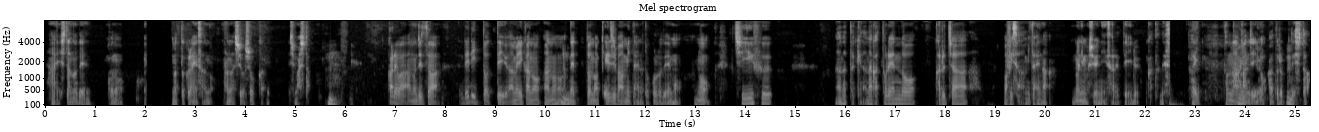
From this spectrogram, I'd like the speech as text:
はい、したので、このえマット・クラインさんの話を紹介しました。うん。彼は、あの、実は、レディットっていうアメリカの、あの、うんネットの掲示板みたいなところでも、の、チーフ、なんだったっけな、なんかトレンドカルチャーオフィサーみたいなのにも就任されている方です。はい。そんな感じのアウトロックでした。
